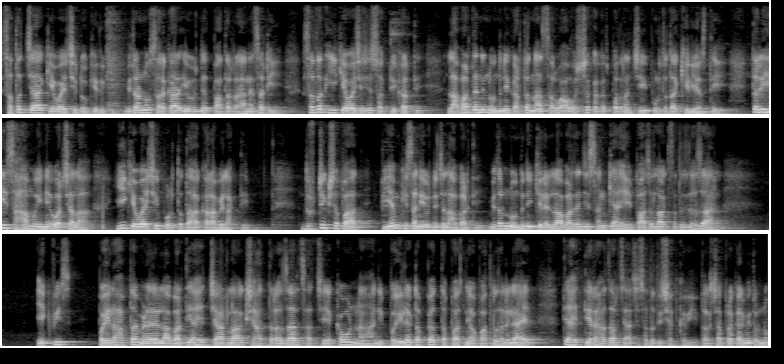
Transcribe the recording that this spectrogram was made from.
सततच्या के वाय सी डोकेदुखी. मित्रांनो सरकार योजनेत पात्र राहण्यासाठी सतत ई के वाय सीची सक्ती करते. लाभार्थ्यांनी नोंदणी करताना सर्व आवश्यक कागदपत्रांची पूर्तता केली असते. तरीही सहा महिने वर्षाला ई के वाय सी पूर्तता करावी लागते. दृष्टिक्षेपात पी एम किसान योजनेचे लाभार्थी. मित्रांनो नोंदणी केलेल्या लाभार्थ्यांची संख्या आहे पाच लाख सत्तावीस हजार एकवीस. पहिला हप्ता मिळालेले लाभार्थी आहेत चार लाख शहात्तर हजार सातशे एकावन्न आणि पहिल्या टप्प्यात तपासणी अपात्र झालेले आहेत. ते आहेत तेरा हजार चारशे सदतीस शेतकरी. तर अशा प्रकारे मित्रांनो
